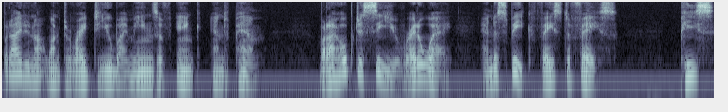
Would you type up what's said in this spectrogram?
but I do not want to write to you by means of ink and pen. But I hope to see you right away and to speak face to face. Peace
